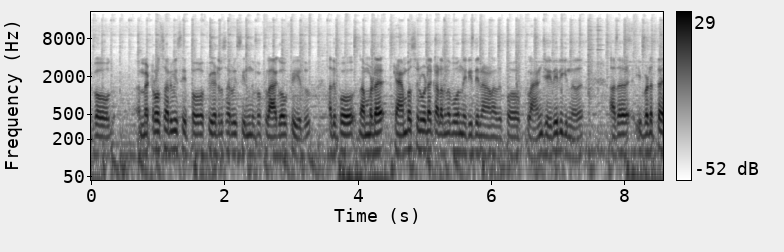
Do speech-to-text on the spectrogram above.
ഇപ്പോൾ മെട്രോ സർവീസ് ഇപ്പോൾ ഫീഡർ സർവീസ് ഇന്നിപ്പോൾ ഫ്ലാഗ് ഓഫ് ചെയ്തു. അതിപ്പോൾ നമ്മുടെ ക്യാമ്പസിലൂടെ കടന്നു പോകുന്ന രീതിയിലാണ് അതിപ്പോൾ പ്ലാൻ ചെയ്തിരിക്കുന്നത്. അത് ഇവിടുത്തെ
